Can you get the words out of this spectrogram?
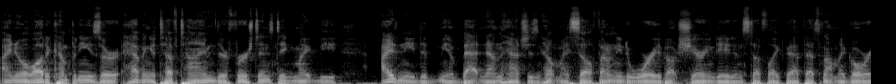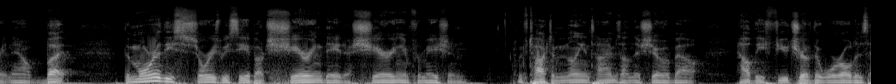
I know a lot of companies are having a tough time. Their first instinct might be, I need to, you know, batten down the hatches and help myself. I don't need to worry about sharing data and stuff like that. That's not my goal right now. But the more of these stories we see about sharing data, sharing information, we've talked a million times on this show about how the future of the world is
